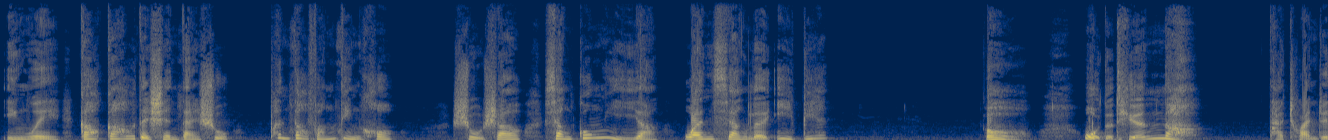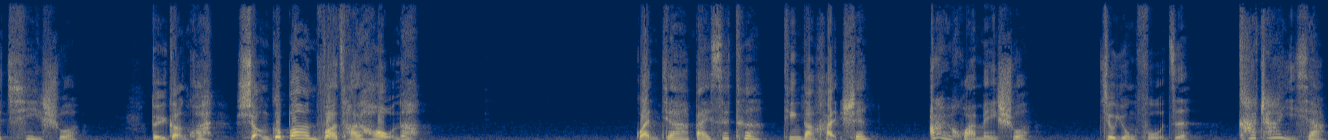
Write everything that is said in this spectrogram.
因为高高的圣诞树碰到房顶后，树梢像弓一样弯向了一边。哦，我的天哪！他喘着气说：“得赶快想个办法才好呢。”管家白斯特听到喊声。二话没说，就用斧子咔嚓一下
